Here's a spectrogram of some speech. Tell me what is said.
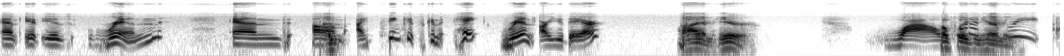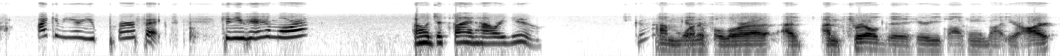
and it is Rin. And um, I think it's going to. Hey, Rin, are you there? I am here. Wow. Hopefully, you can hear treat. me. I can hear you perfect. Can you hear him, Laura? Oh, just fine. How are you? Good. I'm good. wonderful, Laura. i I'm thrilled to hear you talking about your art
